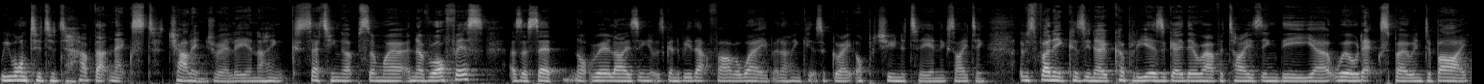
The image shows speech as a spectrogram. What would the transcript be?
we wanted to have that next challenge really, and I think setting up somewhere another office, as I said, not realizing it was going to be that far away, but I think it's a great opportunity and exciting. It was funny because you know a couple of years ago they were advertising the uh, World Expo in Dubai.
